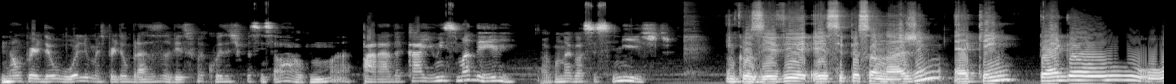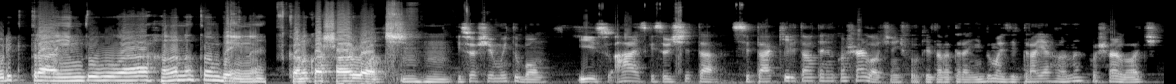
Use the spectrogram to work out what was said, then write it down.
não perdeu o olho, mas perdeu o braço dessa vez, foi uma coisa tipo assim, sei lá, alguma parada caiu em cima dele. Algum negócio sinistro. Inclusive, esse personagem é quem pega o Uric traindo a Hannah também, né? Ficando com a Charlotte. Uhum, isso eu achei muito bom. Isso. Ah, esqueceu de citar. Citar que ele tava traindo com a Charlotte. né? A gente falou que ele tava traindo, mas ele trai a Hannah com a Charlotte.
